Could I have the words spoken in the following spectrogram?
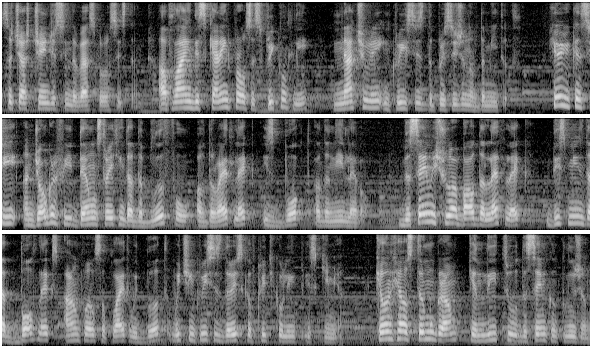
such as changes in the vascular system. Applying this scanning process frequently naturally increases the precision of the method. Here you can see angiography demonstrating that the blood flow of the right leg is blocked at the knee level. The same is true about the left leg. This means that both legs aren't well supplied with blood, which increases the risk of critical limb ischemia. Kelvin Health's thermogram can lead to the same conclusion,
